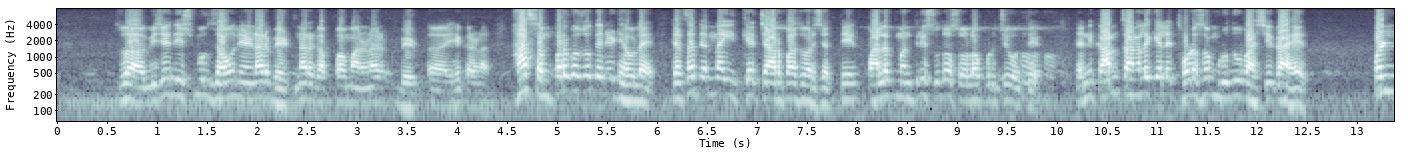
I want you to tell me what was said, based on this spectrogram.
विजय देशमुख जाऊन येणार भेटणार गप्पा मारणार भेट हे करणार. हा संपर्क जो त्यांनी ठेवलाय त्याचा त्यांना इतक्या चार पाच वर्षात ते पालकमंत्री सुद्धा सोलापूरचे होते. हो, हो. त्यांनी काम चांगलं केलं थोडस मृदू भाषिक आहेत. पण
